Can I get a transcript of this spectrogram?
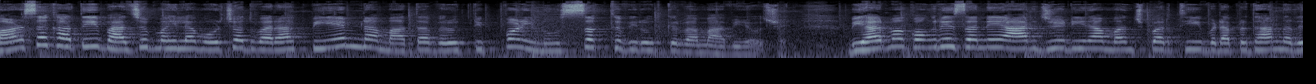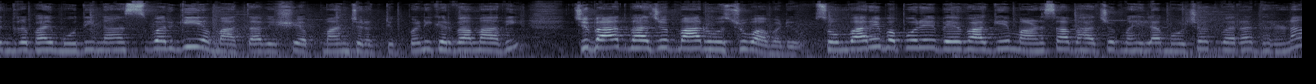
માણસા ખાતે ભાજપ મહિલા મોરચા દ્વારા પીએમના માતા વિરુદ્ધ ટિપ્પણીનો સખ્ત વિરોધ કરવામાં આવી રહ્યો છે. બિહારમાં કોંગ્રેસ અને આરજેડીના મંચ પરથી વડાપ્રધાન નરેન્દ્રભાઈ મોદીના સ્વર્ગીય માતા વિશે અપમાનજનક ટિપ્પણી કરવામાં આવી, જે બાદ ભાજપમાં રોષ જોવા મળ્યો. સોમવારે બપોરે બે વાગે માણસા ભાજપ મહિલા મોરચા દ્વારા ધરણા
